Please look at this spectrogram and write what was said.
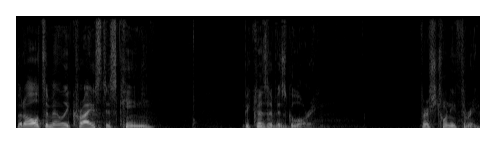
But ultimately, Christ is king because of his glory. Verse 23.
